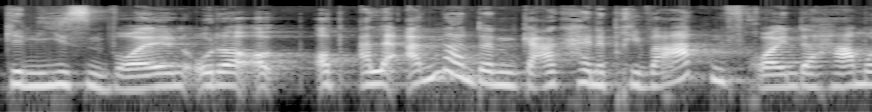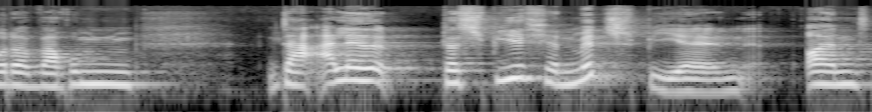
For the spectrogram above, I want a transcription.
genießen wollen oder ob, ob alle anderen denn gar keine privaten Freunde haben oder warum da alle das Spielchen mitspielen. Und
